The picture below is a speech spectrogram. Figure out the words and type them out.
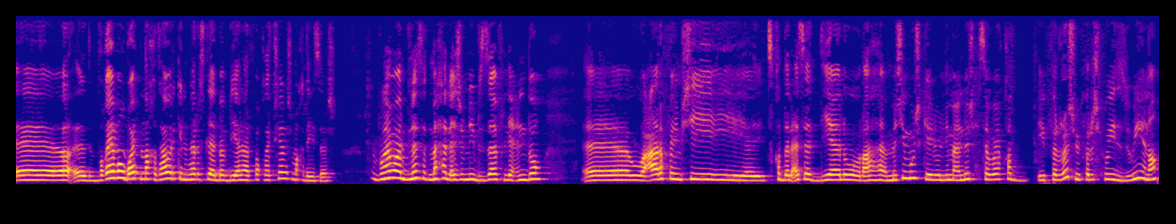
أه vraiment بغيت ناخذها ولكن مهرست لها الباب ديالها الفوق داكشي علاش ما خديتهاش. vraiment البنات هاد المحل عجبني بزاف اللي عنده أه وعارف يمشي يتقضى الأثاث ديالو. راه ماشي مشكل واللي ما عندوش حساب يقد يفرش ويفرش حوايج زوينة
